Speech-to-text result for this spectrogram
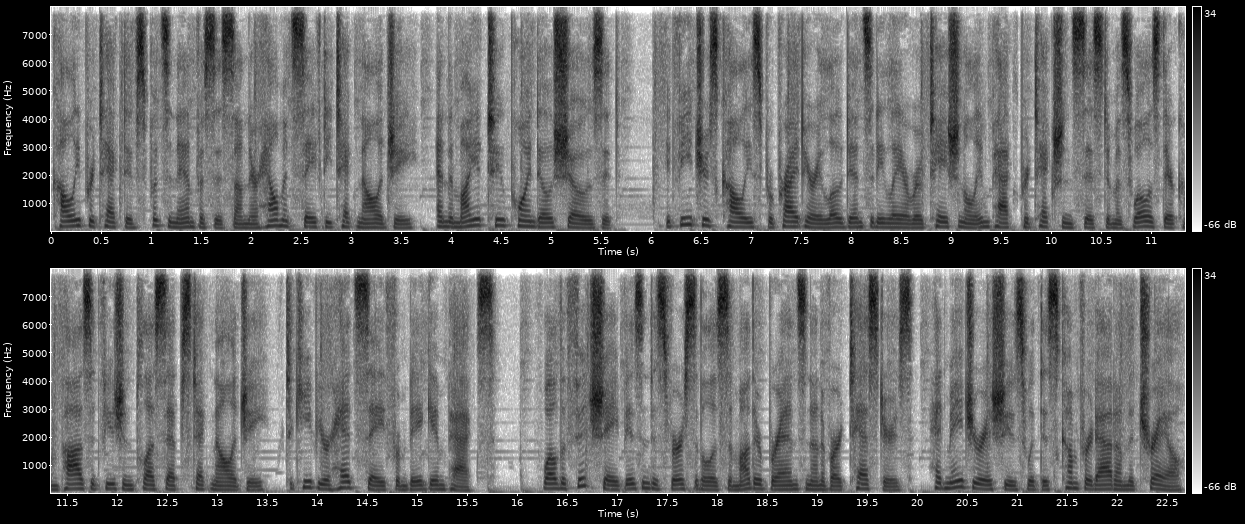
Kali Protectives puts an emphasis on their helmet safety technology, and the Maya 2.0 shows it. It features Kali's proprietary low-density layer rotational impact protection system as well as their composite Fusion Plus EPS technology to keep your head safe from big impacts. While the fit shape isn't as versatile as some other brands, none of our testers had major issues with discomfort out on the trail,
